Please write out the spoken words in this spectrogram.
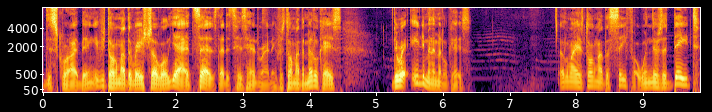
describing? If you're talking about the Resha, well, yeah, it says that it's his handwriting. If you're talking about the middle case, there were Adim in the middle case. Elamai is talking about the Seifa, when there's a date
